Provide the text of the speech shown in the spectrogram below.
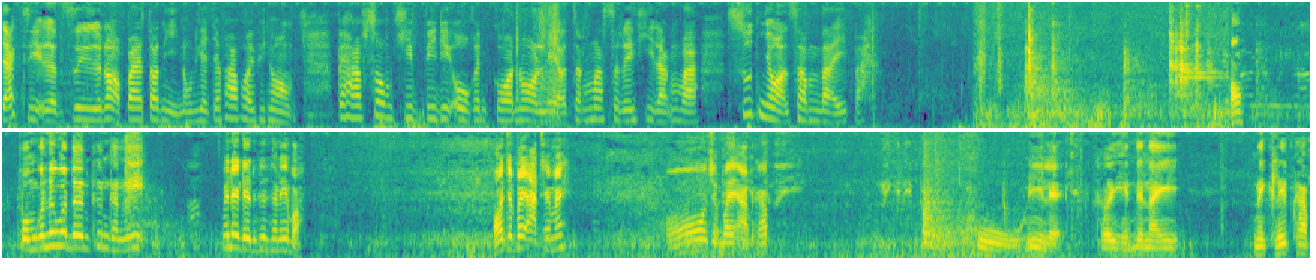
แจักสีเอิญซื้อเนาะไปตอนนี้น้องเดียจะพาพ่อยพี่น้อง ไปรับส้มคลิปวิดีโอกันก่อนเนอนแล้วจังมาเสนอทีหลังว่าสุดยอดซำใดปะเอาผมก็นึกว่าเดินขึ้นคันนี้ ไม่ได้เดินขึ้นคันนี้ป่ะอ๋อจะไปอัดใช่ไหมอ๋อจะไปอัดครับโอ้โหนี่แหละ เคยเห็นแต่ในในคลิปครับ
